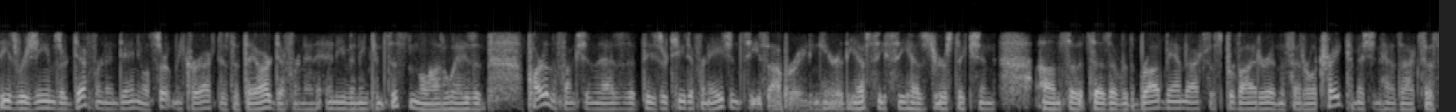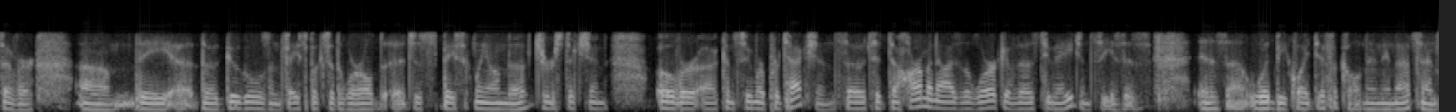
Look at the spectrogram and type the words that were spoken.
these regimes are different, and Daniel is certainly correct, is that they are different and, and even inconsistent in a lot of ways. And part of the function of that is that these are two different agencies operating here. The FCC has jurisdiction, um, so it says over the broadband access provider, and the Federal Trade Commission has access over um, the uh, the Googles and Facebooks of the world, uh, just basically on the jurisdiction over uh, consumer protection. So to, to harmonize the work of those two agencies is is uh, would be quite difficult. And in that sense,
